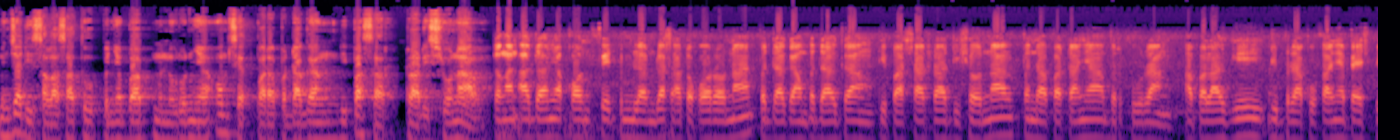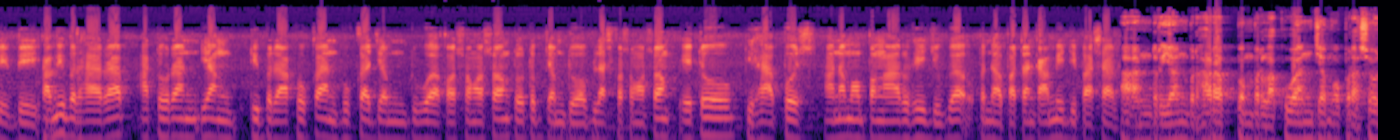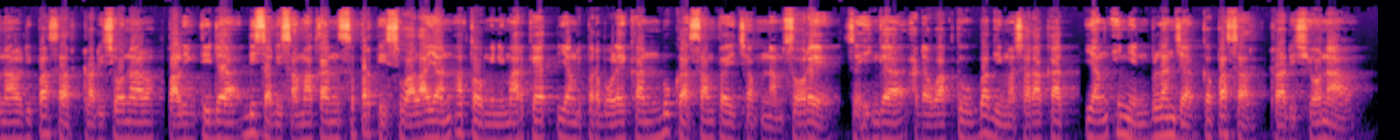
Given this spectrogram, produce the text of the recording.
menjadi salah satu penyebab menurunnya omset para pedagang di pasar tradisional. Dengan adanya COVID-19 atau corona, pedagang-pedagang di pasar tradisional pendapatannya berkurang, apalagi diberlakukannya PSBB. Kami berharap aturan yang diberlakukan buka jam 2.00 tutup jam 12.00 itu dihapus karena mempengaruhi juga pendapatan kami di pasar. Andrian berharap pemberlakuan jam operasional di pasar tradisional paling tidak bisa disamakan seperti swalayan atau minimarket yang diperbolehkan buka sampai jam 6 sore, sehingga ada waktu bagi masyarakat yang ingin belanja ke pasar tradisional.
